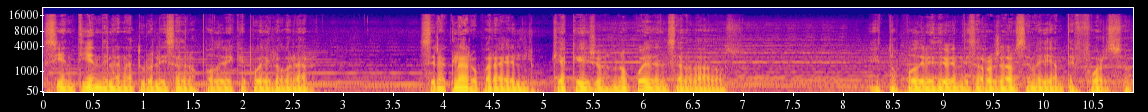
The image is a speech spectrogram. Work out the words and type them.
Si entiende la naturaleza de los poderes que puede lograr, será claro para él que aquellos no pueden ser dados. Estos poderes deben desarrollarse mediante esfuerzo.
